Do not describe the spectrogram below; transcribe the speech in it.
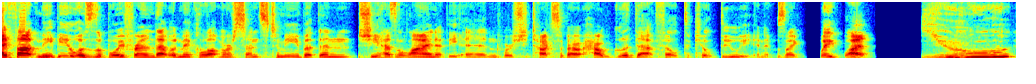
I thought maybe it was the boyfriend that would make a lot more sense to me, but then she has a line at the end where she talks about how good that felt to kill Dewey, and it was like, wait, what? You?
